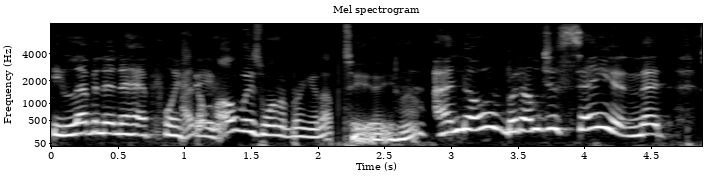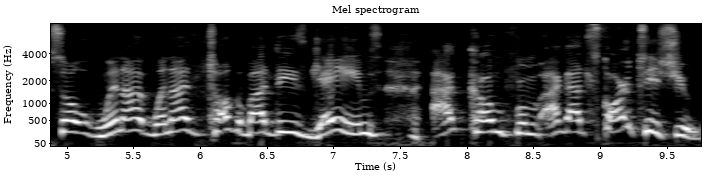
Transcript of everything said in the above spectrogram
11 and a half point I don't always want to bring it up to you, you know. I know, but I'm just saying that. So when I when I talk about these games, I come from I got scar tissue.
